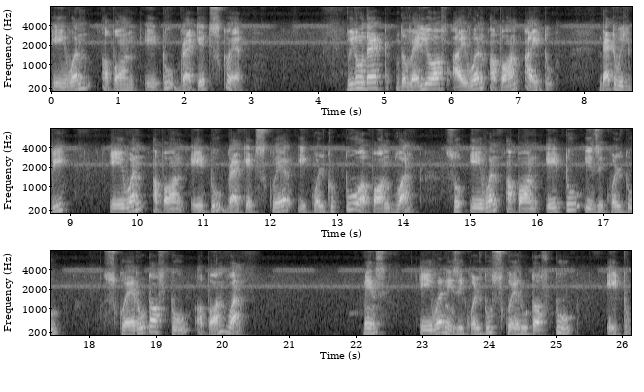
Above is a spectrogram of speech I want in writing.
A1 upon A2 bracket square. we know that the value of I1 upon I2 that will be A1 upon A2 bracket square equal to 2 upon 1. So A1 upon A2 is equal to square root of 2 upon 1 means a1 is equal to square root of 2 a2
